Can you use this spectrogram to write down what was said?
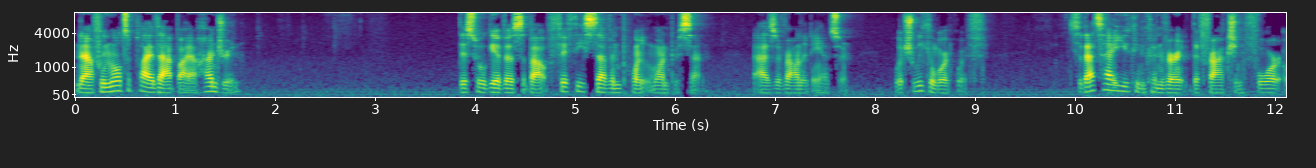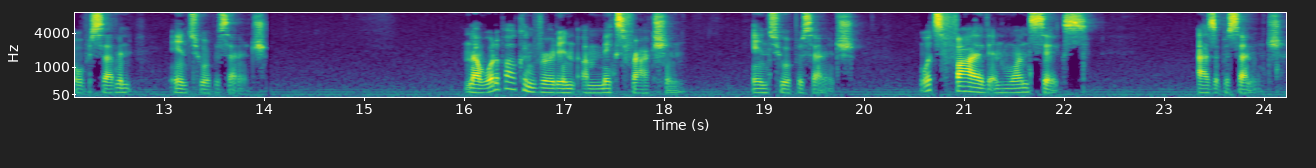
Now if we multiply that by 100, this will give us about 57.1% as a rounded answer, which we can work with. So that's how you can convert the fraction 4 over 7 into a percentage. Now what about converting a mixed fraction into a percentage? What's 5 and 1 6 as a percentage?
